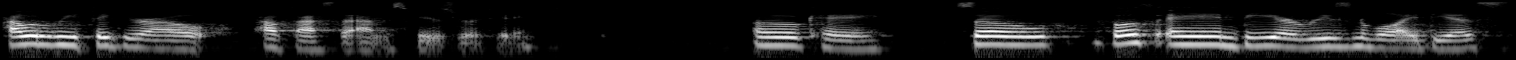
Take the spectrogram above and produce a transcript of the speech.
how would we figure out how fast the atmosphere is rotating? Okay, so both A and B are reasonable ideas.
